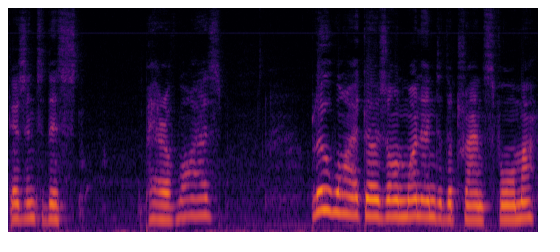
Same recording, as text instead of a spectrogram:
goes into this pair of wires. Blue wire goes on one end of the transformer.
